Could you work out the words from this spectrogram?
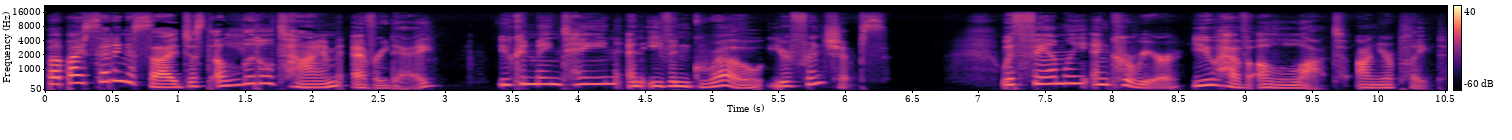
But by setting aside just a little time every day, you can maintain and even grow your friendships. With family and career, you have a lot on your plate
